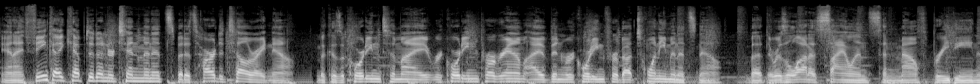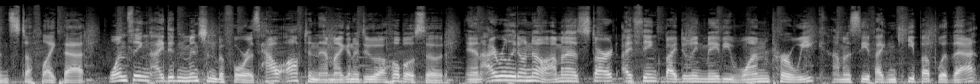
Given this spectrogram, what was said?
And I think I kept it under 10 minutes, but it's hard to tell right now. Because according to my recording program, I've been recording for about 20 minutes now. But there was a lot of silence and mouth breathing and stuff like that. One thing I didn't mention before is how often am I going to do a hobo-sode? And I really don't know. I'm going to start, I think, by doing maybe one per week. I'm going to see if I can keep up with that.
